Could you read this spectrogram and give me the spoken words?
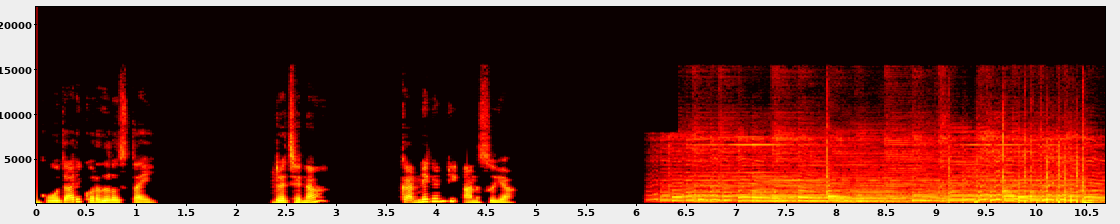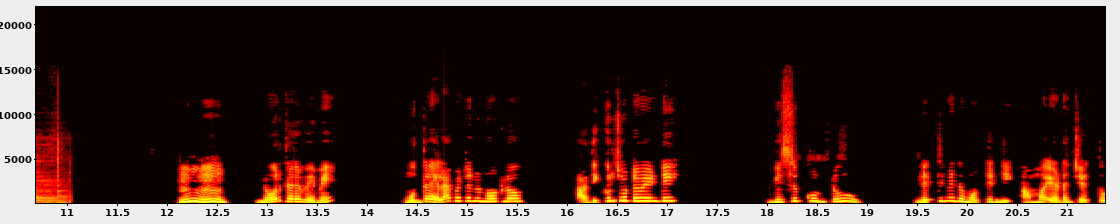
గోదారి కొరదలొస్తాయి. రచన. కన్నెగంటి అనసూయ. ఉమ్, నోరు తెరవేమే. ముద్ద ఎలా పెట్టను నోట్లో? ఆ దిక్కులు చూడటమేంటి విసుక్కుంటూ నెత్తి మీద మొట్టింది అమ్మ ఎడం చేత్తో.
